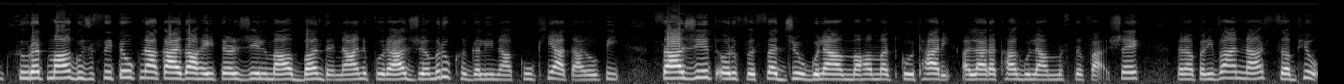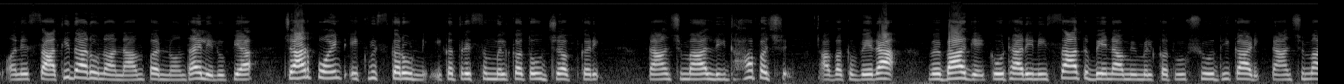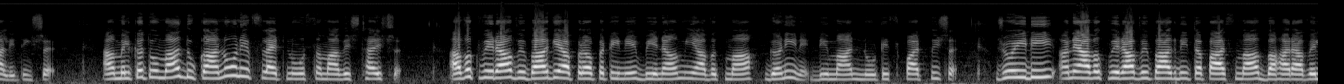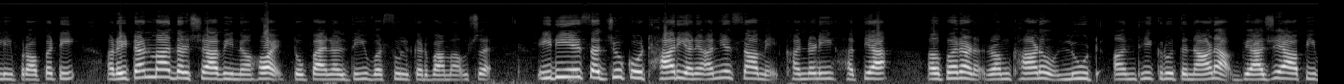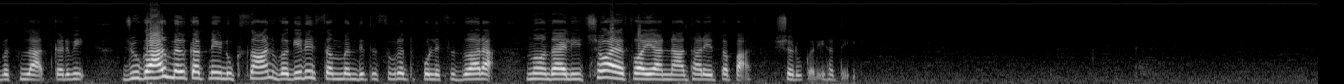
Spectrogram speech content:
સુરતમાં ગુજસીટોકના કાયદા હેઠળ જેલમાં બંધ નાનપુરા જમરૂખ ગલીના કુખ્યાત આરોપી સાજિદ ઉર્ફ સજ્જુ ગુલામ મોહમ્મદ કોઠારી, અલારખા ગુલામ મુસ્તફા શેખ, તેના પરિવારના સભ્યો અને સાથીદારોના નામ પર નોંધાયેલી રૂપિયા ચાર પોઈન્ટ એકવીસ કરોડની એકત્રીસ મિલકતો જપ્ત કરી. ટાંચમાં લીધા પછી આવકવેરા વિભાગે કોઠારીની સાત બેનામી મિલકતો શોધી કાઢી ટાંચમાં લીધી છે. આ મિલકતોમાં દુકાનો અને ફ્લેટનો સમાવેશ થાય છે. આવકવેરા વિભાગે આ પ્રોપર્ટીને બેનામી આવકમાં ગણીને ડિમાન્ડ નોટિસ પાઠવી છે. જો ઈડી અને આવકવેરા વિભાગની તપાસમાં બહાર આવેલી પ્રોપર્ટી રિટર્નમાં દર્શાવી ન હોય તો પેનલ્ટી વસૂલ કરવામાં આવશે. ઈડીએ સજ્જુ કોઠારી અને અન્ય સામે ખંડણી, હત્યા, અપહરણ, રમખાણો, લૂંટ, અનધિકૃત નાણાં વ્યાજે આપી વસૂલાત કરવી. જુગાર મિલકતને નુકસાન વગેરે સંબંધિત સુરત પોલીસ દ્વારા નોંધાયેલી છ એફઆઈઆરના આધારે તપાસ શરૂ કરી હતી.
